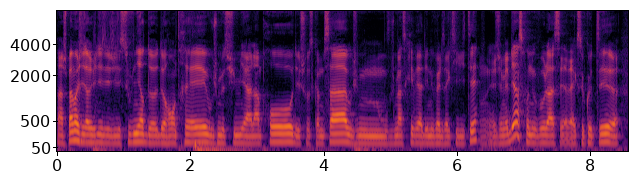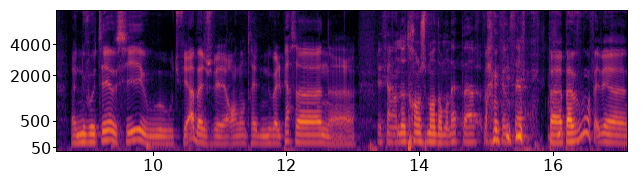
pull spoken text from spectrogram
Enfin, je sais pas, moi, j'ai des, j'ai des souvenirs de, de rentrée où je me suis mis à l'impro, des choses comme ça, où je, m'inscrivais à des nouvelles activités. J'aimais bien ce renouveau-là, c'est avec ce côté euh, bah, de nouveauté aussi, où, où tu fais, ah bah, je vais rencontrer de nouvelles personnes. euh, Je vais faire un autre rangement dans mon appart, comme ça. pas, pas vous, en fait, mais. euh,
